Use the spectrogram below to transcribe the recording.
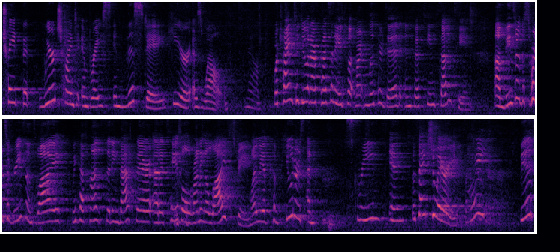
trait that we're trying to embrace in this day here as well. Yeah. We're trying to do in our present age what Martin Luther did in 1517 um, these are the sorts of reasons why we have Hunt sitting back there at a table running a live stream, why we have computers and screens in the sanctuary, right? This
